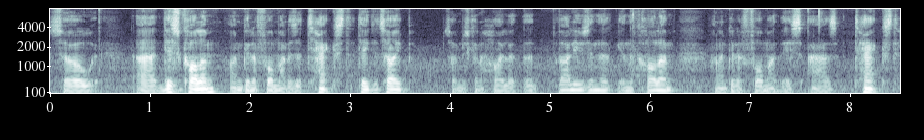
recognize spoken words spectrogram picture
So uh, this column I'm going to format as a text data type. So I'm just going to highlight the values in the in the column and I'm going to format this as text.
